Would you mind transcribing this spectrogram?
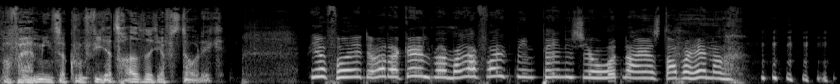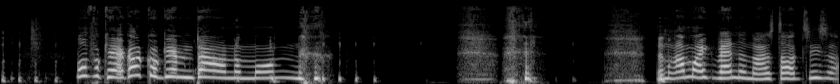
Hvorfor er min så kun 34? Jeg forstår det ikke. Jeg får ikke, hvad der er galt med mig. Jeg får ikke min penis i hovedet, når jeg står på hænder. Hvorfor kan jeg godt gå gennem døren om morgenen? Den rammer ikke vandet, når jeg står og tisser.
